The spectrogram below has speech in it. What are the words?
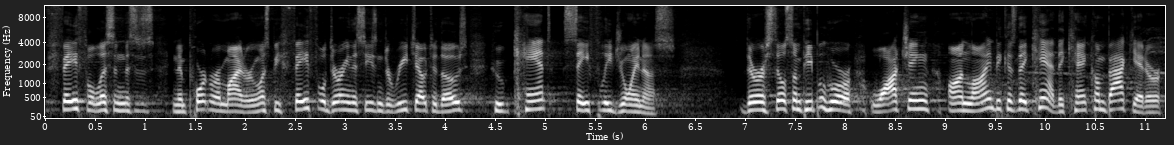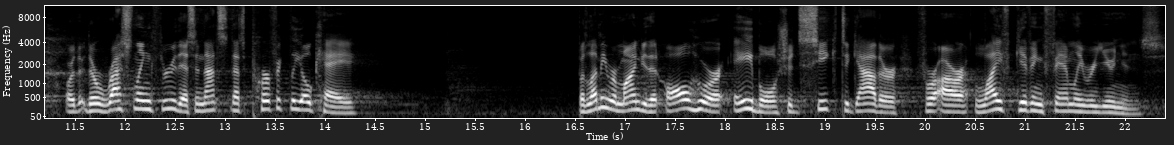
faithful. Listen, this is an important reminder. We must be faithful during the season to reach out to those who can't safely join us. There are still some people who are watching online because they can't. They can't come back yet, or, or they're wrestling through this, and that's, that's perfectly okay. But let me remind you that all who are able should seek to gather for our life giving family reunions.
